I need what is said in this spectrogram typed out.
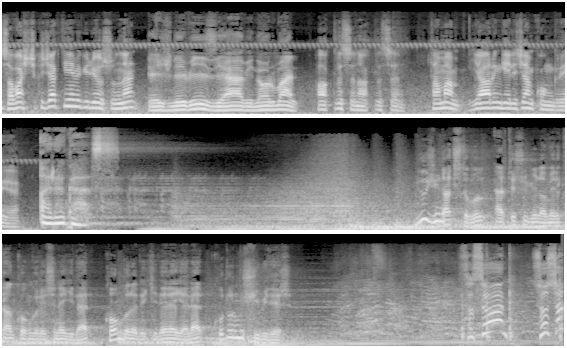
Savaş çıkacak diye mi gülüyorsun lan? Ecnebiyiz ya abi normal. Haklısın haklısın. Tamam yarın geleceğim kongreye. Aragaz, Eugene Huxtable ertesi gün Amerikan Kongresi'ne gider. Kongredeki delegeler kudurmuş gibidir. Susun! Susun!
